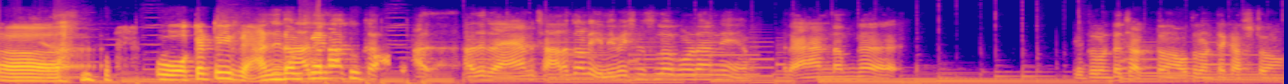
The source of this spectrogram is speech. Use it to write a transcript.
ఆ, ఒకటి అది ర్యాండమ్గా అది నాకు అది ర్యాండ్ చాలా చోట్ల ఎలివేషన్స్లో కూడా ర్యాండమ్గా ఇతరులుంటే చట్టం అవతలుంటే కష్టం.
